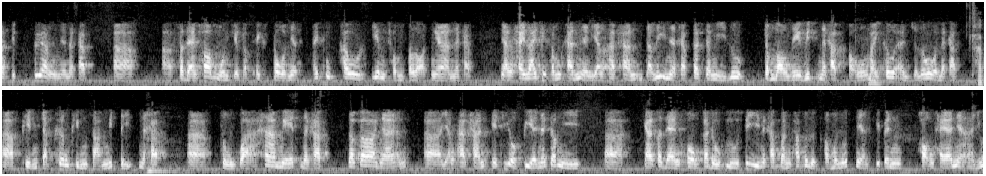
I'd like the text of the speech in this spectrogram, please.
150 เครื่องเนี่ยนะครับแสดงข้อมูลเกี่ยวกับเอ็กซ์โปเนี่ยให้ผู้เข้าเยี่ยมชมตลอดงานนะครับ อย่างไฮไลท์ที่สำคัญอย่างอย่างอาคารอิตาลีนะครับก็จะมีรูปจำลองเดวิดนะครับของไมเคิลแองเจโลนะครับพิมพ์จากเครื่องพิมพ์สามมิตินะครับสูงกว่า 5 เมตรนะครับ แล้วก็งานอย่างอาคารเอธิโอเปียเนี่ยก็มี การแสดงโครงกระดูกลูซี่นะครับบรรพบุรุษของมนุษย์เนี่ยที่เป็นของแท้เนี่ยอายุ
